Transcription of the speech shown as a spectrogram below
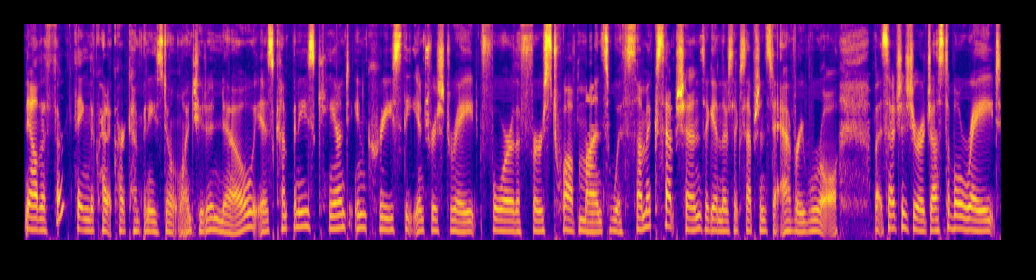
Now, the third thing the credit card companies don't want you to know is companies can't increase the interest rate for the first 12 months with some exceptions. Again, there's exceptions to every rule, but such as your adjustable rate,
